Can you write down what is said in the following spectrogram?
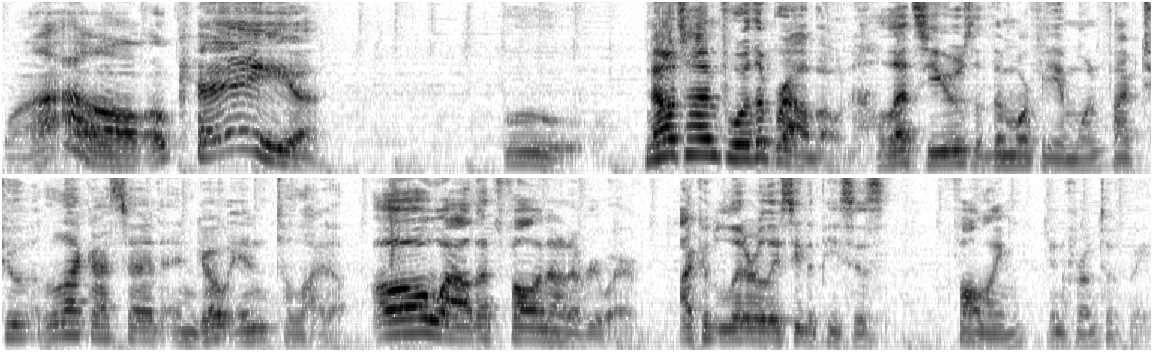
Wow, okay. Ooh. Now time for the brow bone. Let's use the Morphe M152, like I said, and go in to light up. Oh wow, that's falling out everywhere. I could literally see the pieces falling in front of me.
